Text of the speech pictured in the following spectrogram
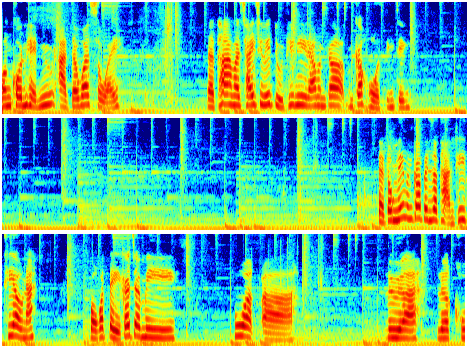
บางคนเห็นอาจจะว่าสวย แต่ถ้ามาใช้ชีวิตอยู่ที่นี่แล้วมันก็มันก็โหดจริง ๆแต่ตรงนี้มันก็เป็นสถานที่เที่ยวนะ ปกติก็จะมีพวกเรือเรือครู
